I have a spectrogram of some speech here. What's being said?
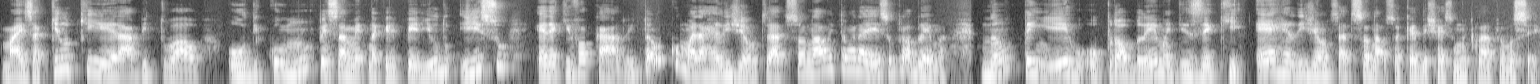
mas aquilo que era habitual ou de comum pensamento naquele período, isso era equivocado. Então, como era religião tradicional, então era esse o problema. Não tem erro ou problema em dizer que é religião tradicional. Só quero deixar isso muito claro para você.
